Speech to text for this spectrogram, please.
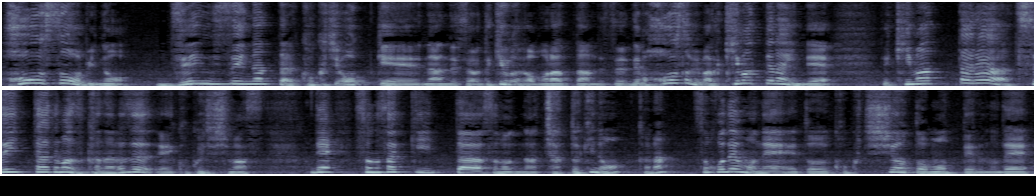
放送日の前日になったら告知 OK なんですよ。で、許可がもらったんです。でも放送日まだ決まってないんで、で決まったら、ツイッターでまず必ず、え告知します。で、そのさっき言った、そのな、チャット機能かな？そこでもね、えっと、告知しようと思ってるので、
